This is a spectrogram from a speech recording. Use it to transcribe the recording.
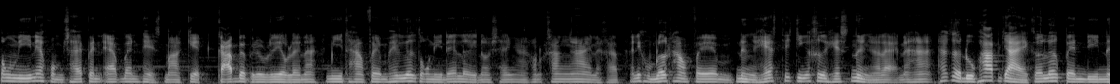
ตรงนี้เนี่ยผมใช้เป็นแอป Vantage Market กราฟแบบเรียวๆเลยนะ มีทางเฟรมให้เลือกตรงนี้ได้เลยเนาะใช้งานค่อนข้างง่ายนะครับ อันนี้ผมเลือกทำเฟรม 1 H ที่จริงก็คือ H1 นั่นแหละนะฮะ ถ้าเกิดดูภาพใหญ่ก็เลือกเป็น D1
